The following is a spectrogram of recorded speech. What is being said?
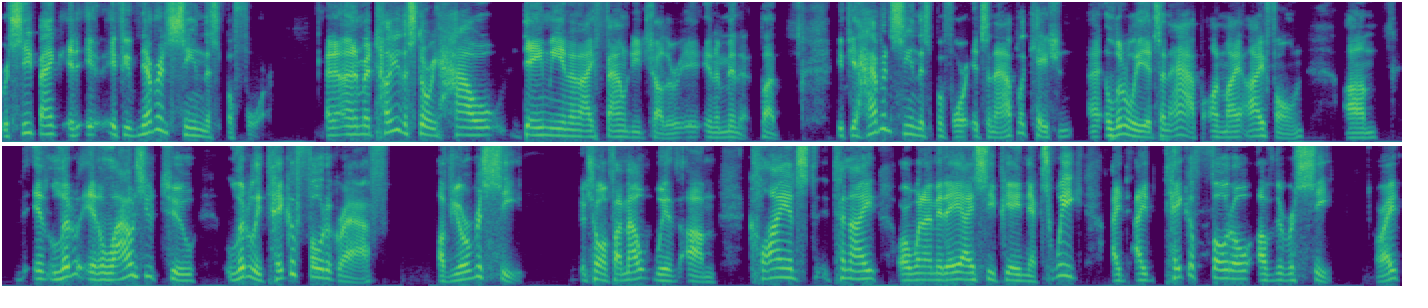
Receipt Bank. It, it, if you've never seen this before, and I'm going to tell you the story how Damien and I found each other in a minute. But if you haven't seen this before, it's an application. Uh, literally, it's an app on my iPhone. Um, it literally it allows you to literally take a photograph of your receipt. So if I'm out with um, clients tonight or when I'm at AICPA next week, I, I take a photo of the receipt. All right,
